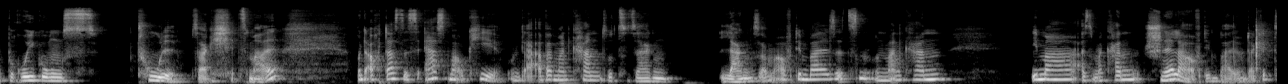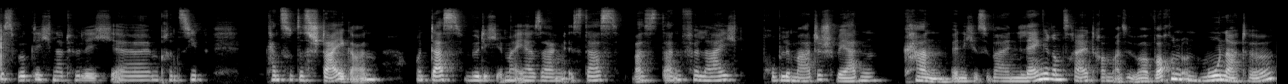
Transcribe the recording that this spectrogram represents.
mm, Beruhigungstool, sage ich jetzt mal. Und auch das ist erstmal okay. Und aber man kann sozusagen langsam auf dem Ball sitzen und man kann immer, also man kann schneller auf den Ball. Und da gibt es wirklich natürlich äh, im Prinzip, kannst du das steigern. Und das würde ich immer eher sagen, ist das, was dann vielleicht problematisch werden kann, wenn ich es über einen längeren Zeitraum, also über Wochen und Monate,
